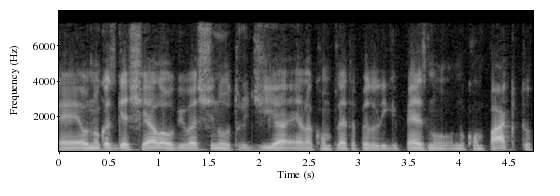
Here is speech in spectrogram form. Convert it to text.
é, eu não consegui assistir ela ao vivo, assisti no outro dia, ela completa pelo League Pass no, no compacto.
